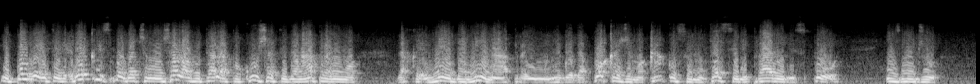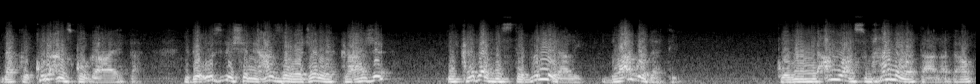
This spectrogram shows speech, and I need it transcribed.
I pogledajte rekli smo da ćemo inša Allah pokušati da napravimo dakle ne da mi napravimo nego da pokažemo kako su mu fesiri pravili spor između dakle kuranskog ajeta gdje uzvišeni Azza wa kaže I kada biste brojali blagodati koje vam je Allah subhanahu wa ta'ala dao,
